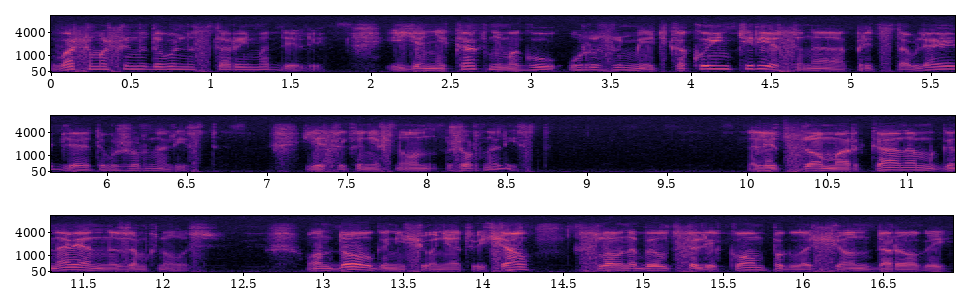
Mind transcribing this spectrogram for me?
Ваша машина довольно старой модели, и я никак не могу уразуметь, какой интерес она представляет для этого журналиста. Если, конечно, он журналист. Лицо Маркана мгновенно замкнулось. Он долго ничего не отвечал, словно был целиком поглощен дорогой.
